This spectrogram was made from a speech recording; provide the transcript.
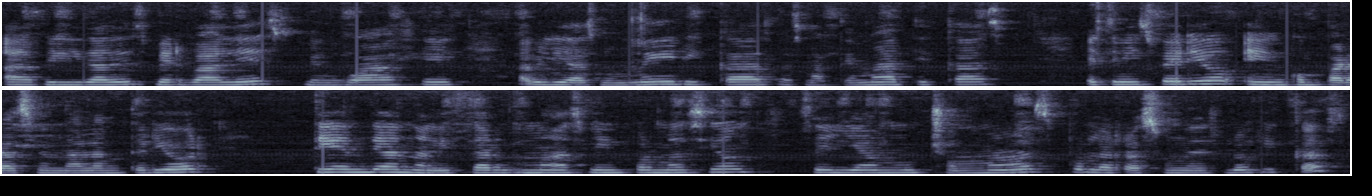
habilidades verbales, lenguaje, habilidades numéricas, las matemáticas. Este hemisferio, en comparación al anterior, tiende a analizar más la información, se guía mucho más por las razones lógicas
